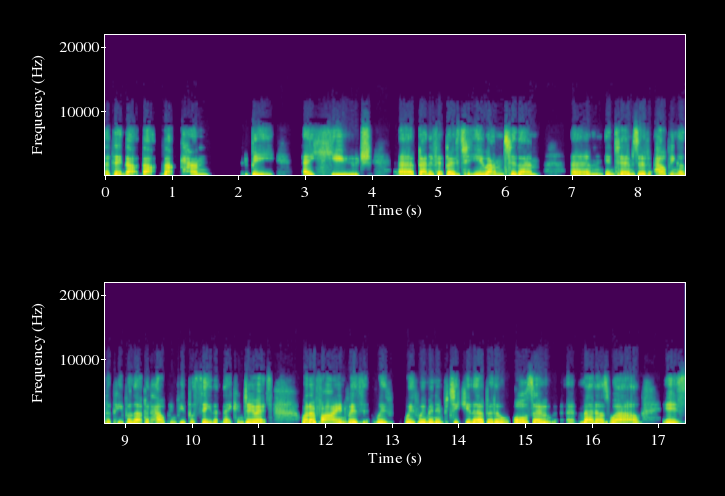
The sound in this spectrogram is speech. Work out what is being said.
I think that that that can be a huge uh, benefit both to you and to them um, in terms of helping other people up and helping people see that they can do it. What I find with with with women in particular, but also uh, men as well, is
